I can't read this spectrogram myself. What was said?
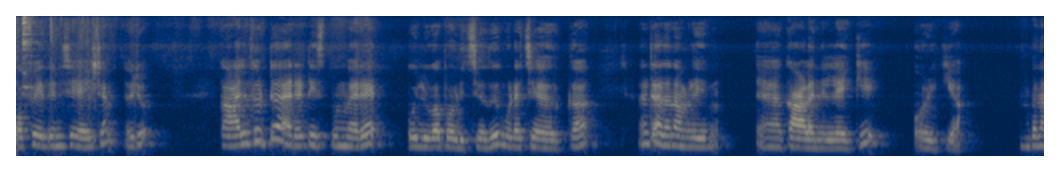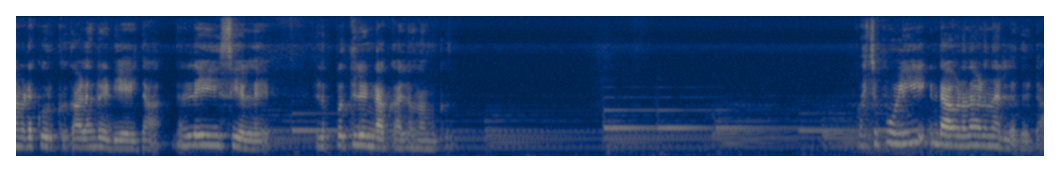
ഓഫ് ചെയ്തതിന് ശേഷം ഒരു കാൽ തൊട്ട് അര ടീസ്പൂൺ വരെ ഉലുവ പൊടിച്ചത് കൂടെ ചേർക്കുക. എന്നിട്ട് അത് നമ്മൾ ഈ കാളനിലേക്ക് ഒഴിക്കുക. അപ്പോൾ നമ്മുടെ കുറുക്ക് കാളൻ റെഡി ആയിട്ടാ. നല്ല ഈസി അല്ലേ? എളുപ്പത്തിൽ ഉണ്ടാക്കാമല്ലോ നമുക്ക്. കുറച്ച് പുളി ഉണ്ടാവണതാണ് നല്ലത് കേട്ടോ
